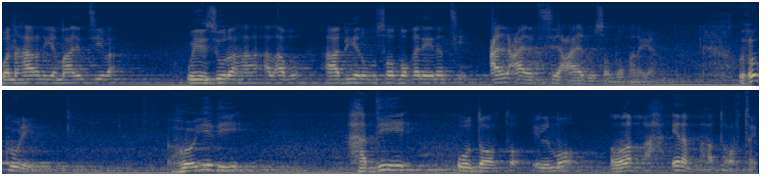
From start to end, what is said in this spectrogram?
wa nahaaran iyo maalintiiba. Wayazuurahaa alabu aabbihiina wuu soo booqanaya inantii. Cala alcaadati sida caadada u soo booqanaya wuxuu ku yidhi hooyadii haddii uu doorto ilmo lab ah inan baa doortay.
